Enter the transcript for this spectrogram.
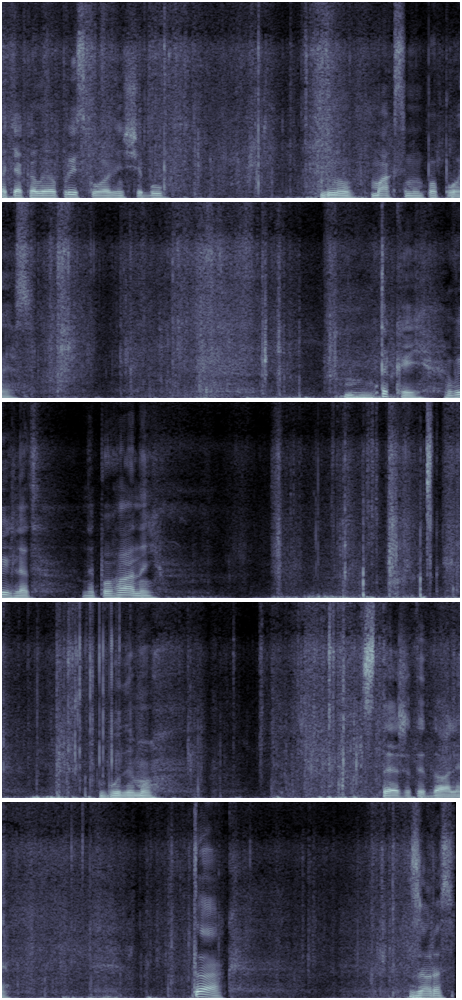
Хоча коли оприскував, він ще був ну, максимум по пояс. Такий вигляд непоганий. Будемо стежити далі. Так. Зараз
